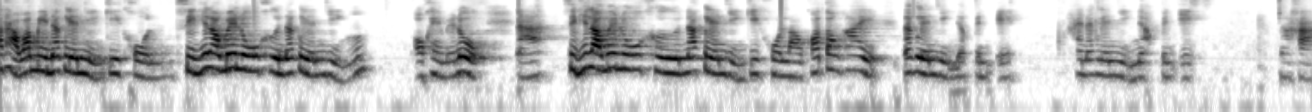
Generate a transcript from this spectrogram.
ถ้าถามว่ามีนักเรียนหญิงกี่คน สิ่งที่เราไม่รู้คือนักเรียนหญิง โอเคไหมลูกนะ สิ่งที่เราไม่รู้คือนักเรียนหญิงกี่คนเราก็ต้องให้นักเรียนหญิงเนี่ยเป็น x ให้นักเรียนหญิงเนี่ยเป็น x นะคะ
